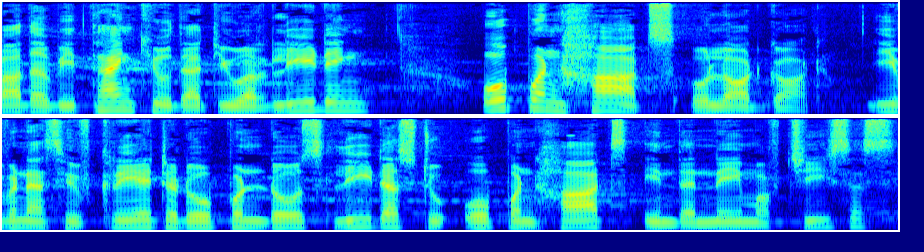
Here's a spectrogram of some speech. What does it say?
Father, we thank you that you are leading open hearts, O Lord God. Even as you've created open doors, lead us to open hearts in the name of Jesus.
